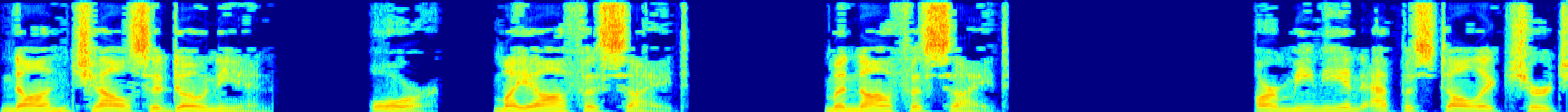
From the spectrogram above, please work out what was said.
non-Chalcedonian or Miaphysite Monophysite Armenian Apostolic Church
